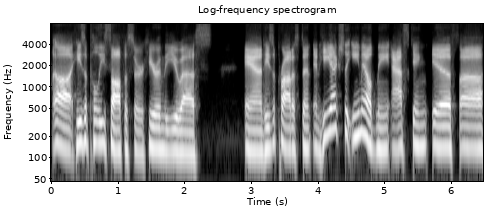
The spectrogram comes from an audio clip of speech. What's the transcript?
uh, he's a police officer here in the U.S. and he's a Protestant, and he actually emailed me asking if uh,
